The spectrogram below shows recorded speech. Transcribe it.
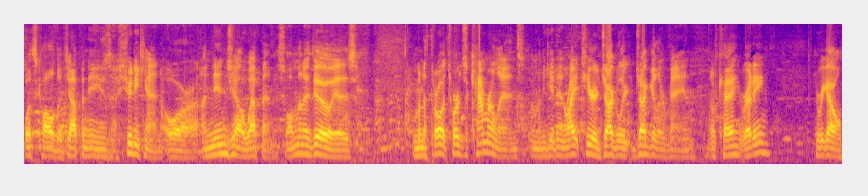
what's called a Japanese shuriken or a ninja weapon. So what I'm gonna do is I'm gonna throw it towards the camera lens. I'm gonna get in right to your jugular, jugular vein. Okay, ready? Here we go.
